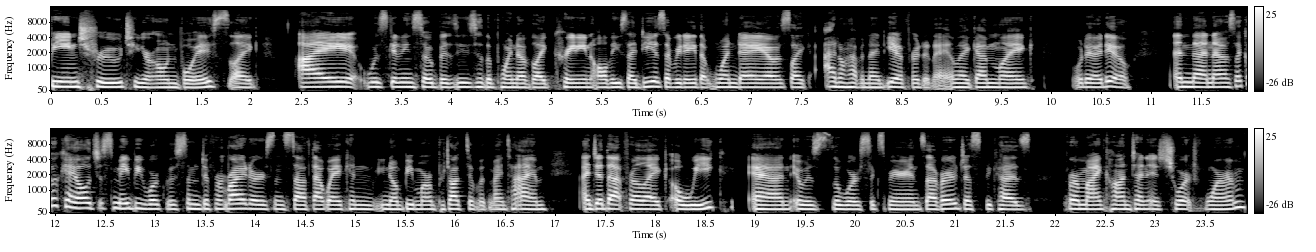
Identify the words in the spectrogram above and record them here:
being true to your own voice. Like I was getting so busy to the point of like creating all these ideas every day that one day I was like, I don't have an idea for today. Like I'm like, what do I do? And then I was like, okay, I'll just maybe work with some different writers and stuff. That way I can, you know, be more productive with my time. I did that for like a week and it was the worst experience ever just because for my content is short form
